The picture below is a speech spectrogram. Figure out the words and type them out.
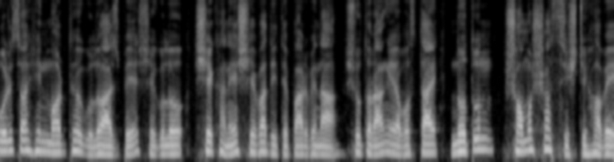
পরিচয়হীন মরদেহগুলো আসবে, সেগুলো সেখানে সেবা দিতে পারবে না। সুতরাং এ অবস্থায় নতুন সমস্যার সৃষ্টি হবে।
